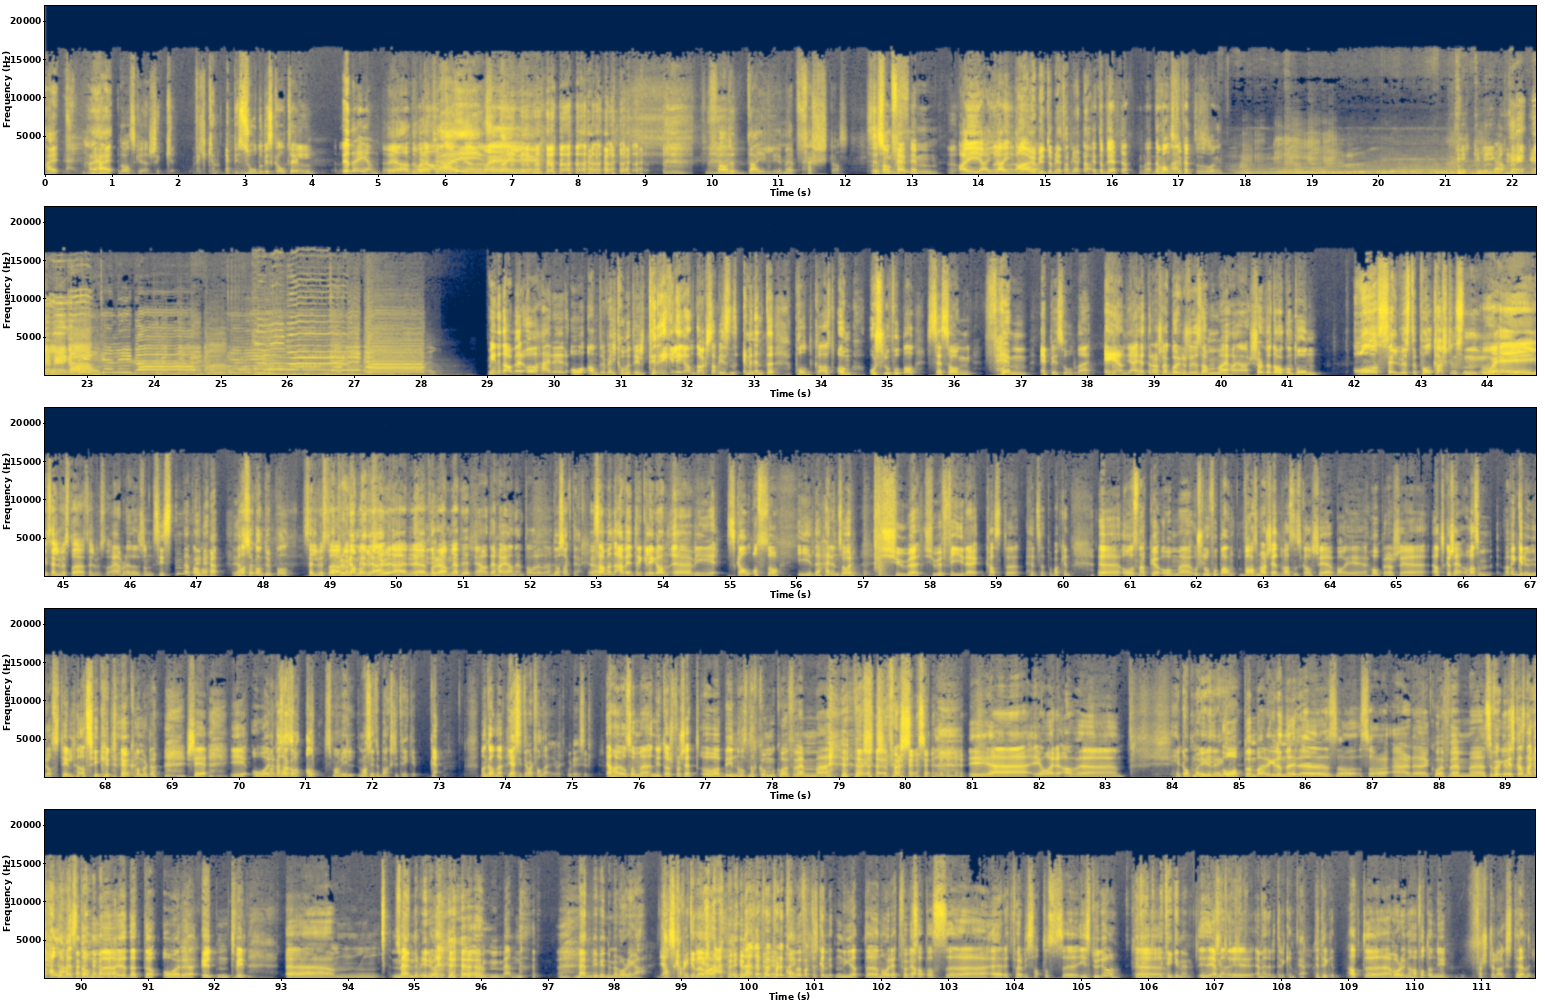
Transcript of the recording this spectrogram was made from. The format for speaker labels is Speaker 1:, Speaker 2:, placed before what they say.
Speaker 1: Hei. Hei, hei.
Speaker 2: Da skal jeg sjekke hvilken episode vi skal til. Ja, det er én.
Speaker 3: Ja, det var
Speaker 2: Ja.
Speaker 3: episode
Speaker 1: Hei,
Speaker 3: én, ja.
Speaker 1: så deilig. Fy faen, så deilig med første, altså.
Speaker 3: Sesong
Speaker 1: Sesong fem.
Speaker 3: fem. Ai, ai, ai.
Speaker 1: Da har vi begynt å bli etablert, da.
Speaker 3: Etablert, ja. Den vanskelige femte sesongen.
Speaker 2: Mine damer og herrer og andre, velkommen til Trikkeligaen, Dagsavisens eminente podkast om Oslo-fotball, sesong fem, episode én. Jeg heter Aslak Borgersrud, sammen med meg har jeg sjølveste Håkon Thon.
Speaker 1: Og selveste Pål Karstensen!
Speaker 3: Oi, selveste, selveste.
Speaker 2: Ja, Jeg ble det sånn sisten, dette nå.
Speaker 1: Ja. Og så kan du, Pål.
Speaker 3: Selveste
Speaker 1: Og programleder
Speaker 3: er. Er eh, programleder.
Speaker 2: Ja, det har jeg nevnt allerede.
Speaker 1: Du har sagt det.
Speaker 2: Sammen er vi i Trikkeligaen. Eh, Vi skal også i det herrens år 2024 kaste headset på bakken eh, og snakke om Oslo-fotballen. Hva som har skjedd, hva som skal skje, hva vi håper å skje, at skal skje, og hva, som, hva vi gruer oss til at sikkert kommer til å skje i år
Speaker 1: Man kan snakke
Speaker 2: også.
Speaker 1: om alt man vil når man sitter bakerst i trikken.
Speaker 2: Ja, man kan det.
Speaker 1: Jeg sitter i hvert fall der. Jeg vet hvor dere sitter.
Speaker 2: Jeg har jo som eh, nyttårsforsett å begynne å snakke om KFUM først, først i, eh, i år, av eh,
Speaker 1: Helt åpenbare grunner. egentlig.
Speaker 2: åpenbare grunner, eh, så, så er det KFUM eh, selvfølgelig vi skal snakke aller mest om eh, i dette året, uten tvil. Uh, men
Speaker 1: Spennende blir det jo.
Speaker 2: Men
Speaker 1: Men vi begynner med Vålerenga.
Speaker 2: Ja, skal vi ikke det, da?
Speaker 1: Ja,
Speaker 2: Nei, det, for, for det kom jo faktisk en liten nyhet uh, nå rett før vi
Speaker 1: Ja.
Speaker 2: satt oss, uh, rett før vi satt oss uh, i studio.
Speaker 1: I, trik, I trikken, mener du.
Speaker 2: Jeg mener i, jeg mener i trikken.
Speaker 1: Ja.
Speaker 2: I trikken. At uh, Vålerenga har fått en ny førstelagstrener.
